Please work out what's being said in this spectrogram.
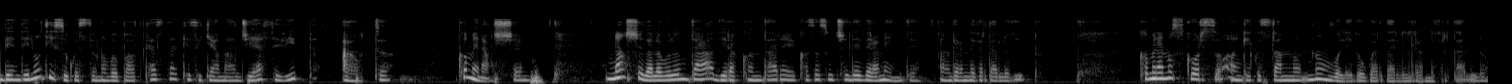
Benvenuti su questo nuovo podcast che si chiama GF VIP Out. Come nasce? Nasce dalla volontà di raccontare cosa succede veramente al Grande Fratello VIP. Come l'anno scorso, anche quest'anno non volevo guardare il Grande Fratello.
